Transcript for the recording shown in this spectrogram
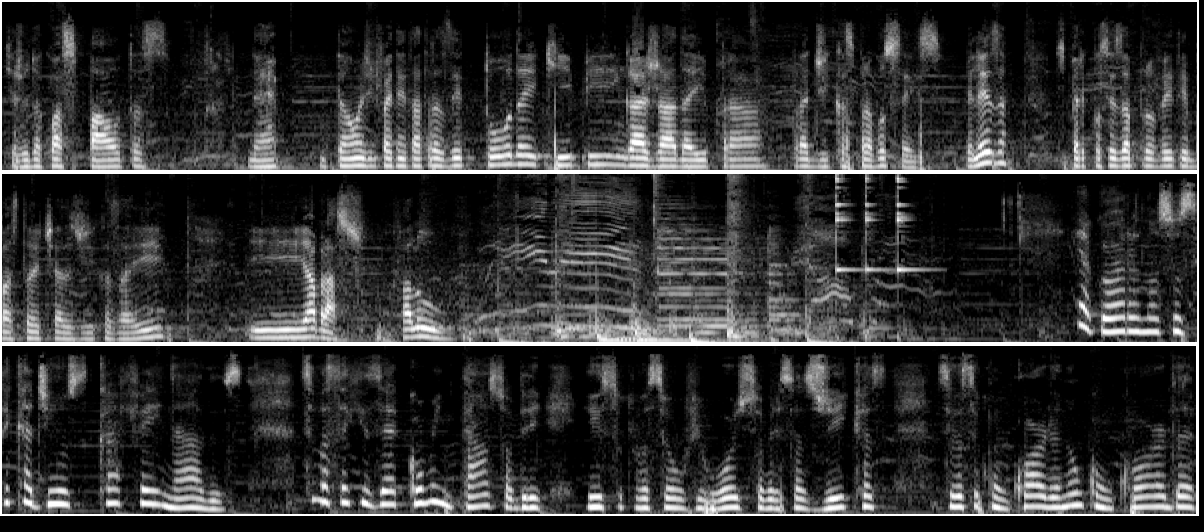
que ajuda com as pautas né? Então a gente vai tentar trazer toda a equipe engajada aí para dicas para vocês, beleza? Espero que vocês aproveitem bastante as dicas aí e abraço. Falou! E agora nossos recadinhos cafeinados. Se você quiser comentar sobre isso que você ouviu hoje, sobre essas dicas, se você concorda, não concorda,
